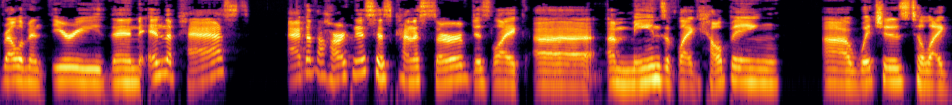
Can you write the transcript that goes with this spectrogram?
relevant theory, then in the past, Agatha Harkness has kind of served as like a, a means of like helping, uh, witches to like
